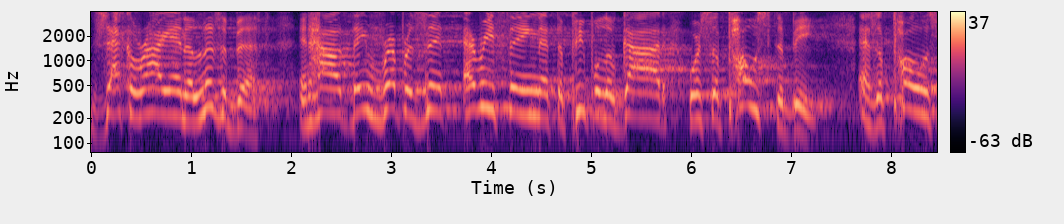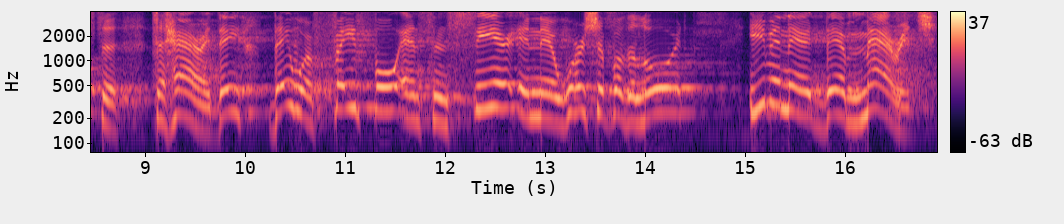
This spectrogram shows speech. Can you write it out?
Zechariah and Elizabeth and how they represent everything that the people of God were supposed to be, as opposed to, to Herod. They, they were faithful and sincere in their worship of the Lord. Even their, their marriage,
